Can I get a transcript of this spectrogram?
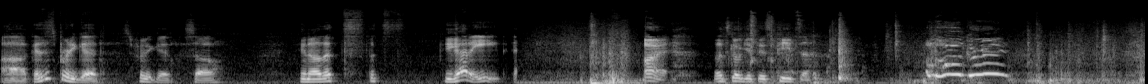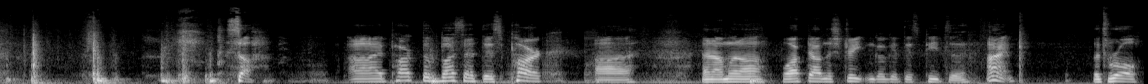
Uh, cause it's pretty good. It's pretty good. So, you know, that's, that's, you gotta eat. All right, let's go get this pizza. I'm hungry. So, I parked the bus at this park, uh, and I'm gonna walk down the street and go get this pizza. All right, let's roll.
